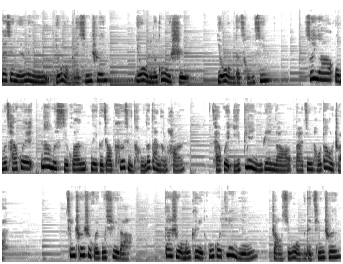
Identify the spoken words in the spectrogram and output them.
那些年里有我们的青春，有我们的故事，有我们的曾经，所以啊，我们才会那么喜欢那个叫柯景腾的大男孩，才会一遍一遍的把镜头倒转。青春是回不去的，但是我们可以通过电影找寻我们的青春。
